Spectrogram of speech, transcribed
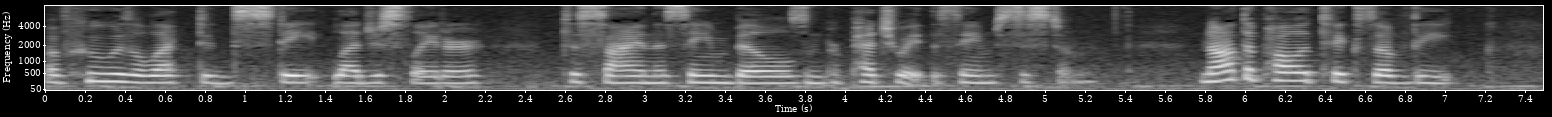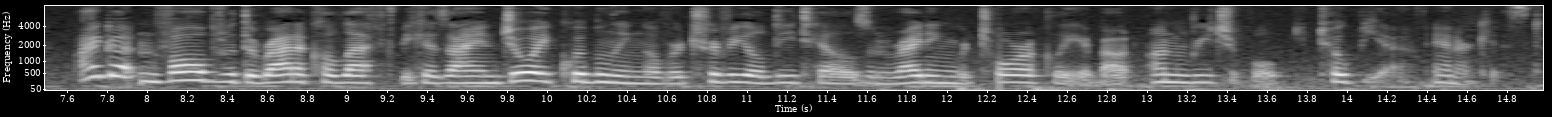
of who is elected state legislator to sign the same bills and perpetuate the same system. Not the politics of the I got involved with the radical left because I enjoy quibbling over trivial details and writing rhetorically about unreachable utopia anarchist.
